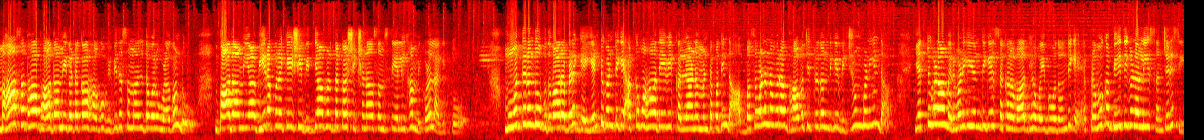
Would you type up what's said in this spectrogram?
ಮಹಾಸಭಾ ಬಾದಾಮಿ ಘಟಕ ಹಾಗೂ ವಿವಿಧ ಸಮಾಜದವರು ಒಳಗೊಂಡು ಬಾದಾಮಿಯ ವೀರಪುಲಕೇಶಿ ವಿದ್ಯಾವರ್ಧಕ ಶಿಕ್ಷಣ ಸಂಸ್ಥೆಯಲ್ಲಿ ಹಮ್ಮಿಕೊಳ್ಳಲಾಗಿತ್ತು. ಮೂವತ್ತರಂದು ಬುಧವಾರ ಬೆಳಗ್ಗೆ ಎಂಟು ಗಂಟೆಗೆ ಅಕ್ಕ ಮಹಾದೇವಿ ಕಲ್ಯಾಣ ಮಂಟಪದಿಂದ ಬಸವಣ್ಣನವರ ಭಾವಚಿತ್ರದೊಂದಿಗೆ ವಿಜೃಂಭಣೆಯಿಂದ ಎತ್ತುಗಳ ಮೆರವಣಿಗೆಯೊಂದಿಗೆ ಸಕಲ ವಾದ್ಯ ವೈಭವದೊಂದಿಗೆ ಪ್ರಮುಖ ಬೀದಿಗಳಲ್ಲಿ ಸಂಚರಿಸಿ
